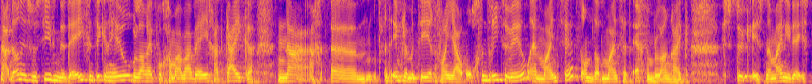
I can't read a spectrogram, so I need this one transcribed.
Nou, dan is Receiving the Day, vind ik een heel belangrijk programma waarbij je gaat kijken naar um, het implementeren van jouw ochtendritueel en mindset. Omdat mindset echt een belangrijk stuk is. Naar mijn idee is 80%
